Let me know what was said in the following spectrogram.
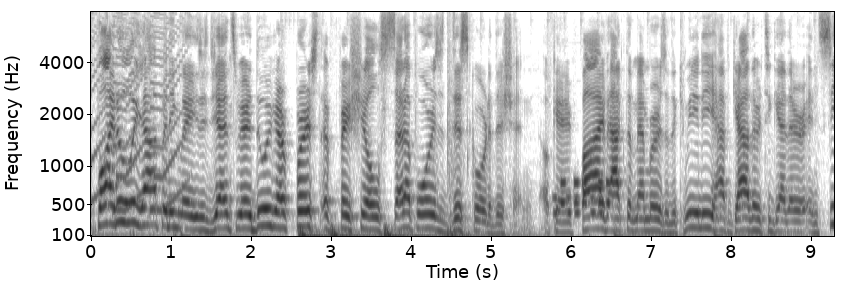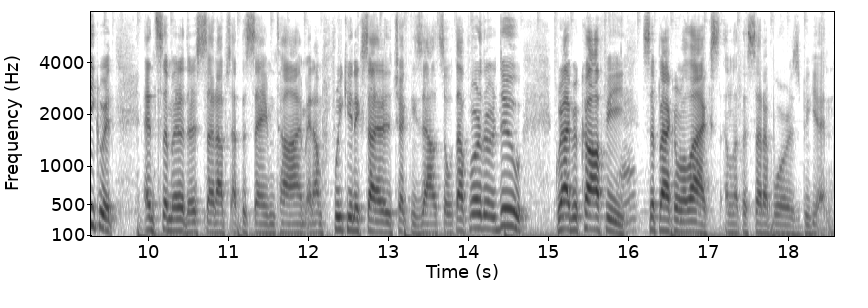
finally happening, ladies and gents. We are doing our first official Setup Wars Discord edition. Okay, five active members of the community have gathered together in secret and submitted their setups at the same time, and I'm freaking excited to check these out. So without further ado, grab your coffee, sit back and relax, and let the Setup Wars begin.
